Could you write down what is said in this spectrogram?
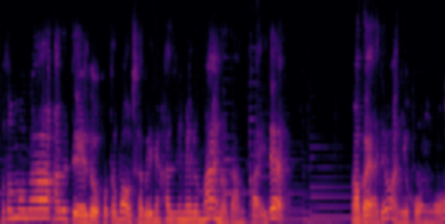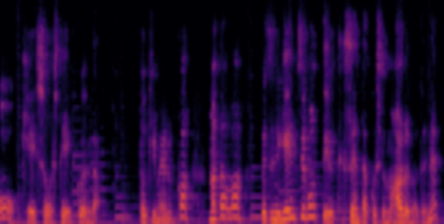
子供がある程度言葉を喋り始める前の段階で、我が家では日本語を継承していくんだと決めるか、または別に現地語っていう選択肢もあるのでね、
